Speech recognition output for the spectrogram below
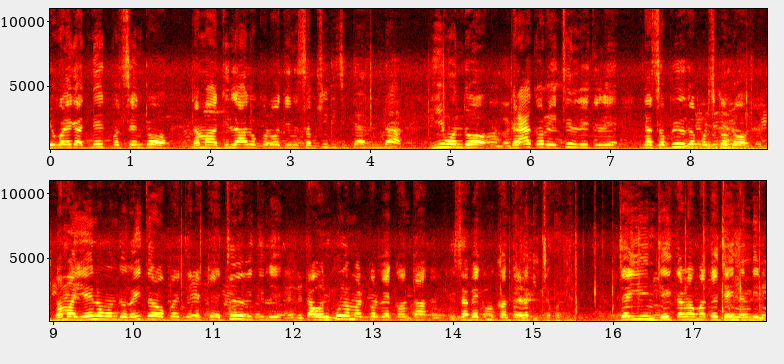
ಇವುಗಳಿಗೆ ಹದಿನೈದು ಪರ್ಸೆಂಟು ನಮ್ಮ ಜಿಲ್ಲಾ ಹಾಲು ವತಿಯಿಂದ ಸಬ್ಸಿಡಿ ಸಿಗ್ತಾ ಇರೋದ್ರಿಂದ ಈ ಒಂದು ಗ್ರಾಹಕರು ಹೆಚ್ಚಿನ ರೀತಿಯಲ್ಲಿ ಇದನ್ನ ಸದುಪಯೋಗ ಪಡಿಸ್ಕೊಂಡು ನಮ್ಮ ಏನು ಒಂದು ರೈತರ ಉಪಯೋಗ ಜನಕ್ಕೆ ಹೆಚ್ಚಿನ ರೀತಿಯಲ್ಲಿ ತಾವು ಅನುಕೂಲ ಮಾಡಿಕೊಡ್ಬೇಕು ಅಂತ ಈ ಸಭೆ ಮುಖಾಂತರ ಹೇಳಕ್ಕೆ ಇಚ್ಛಪಡ್ತೀನಿ. ಜೈ ಹಿಂದ್, ಜೈ ಕರ್ನಾಟಕ ಮತ್ತೆ ಜೈ ನಂದಿನಿ.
